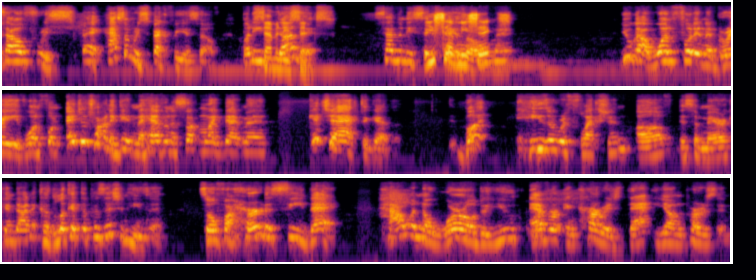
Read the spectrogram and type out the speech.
self-respect. Have some respect for yourself. But he doesn't. 76 76. He's years old, 76? You got one foot in the grave, one foot. Ain't you trying to get into heaven or something like that, man? Get your act together. But he's a reflection of this American dynamic. Because look at the position he's in. So for her to see that, how in the world do you ever encourage that young person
